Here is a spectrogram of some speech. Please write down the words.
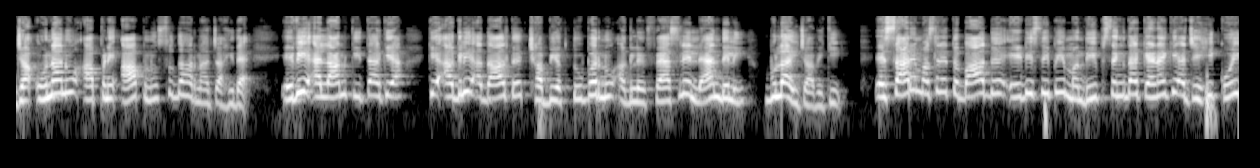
ਜਾਂ ਉਹਨਾਂ ਨੂੰ ਆਪਣੇ ਆਪ ਨੂੰ ਸੁਧਾਰਨਾ ਚਾਹੀਦਾ ਹੈ। ਇਹ ਵੀ ਐਲਾਨ ਕੀਤਾ ਗਿਆ ਕਿ ਅਗਲੀ ਅਦਾਲਤ 26 ਅਕਤੂਬਰ ਨੂੰ ਅਗਲੇ ਫੈਸਲੇ ਲੈਣ ਦੇ ਲਈ ਬੁਲਾਈ ਜਾਵੇਗੀ। ਇਸ ਸਾਰੇ ਮਸਲੇ ਤੋਂ ਬਾਅਦ ਏਡੀਸੀਪੀ ਮਨਦੀਪ ਸਿੰਘ ਦਾ ਕਹਿਣਾ ਹੈ ਕਿ ਅਜਿਹੀ ਕੋਈ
